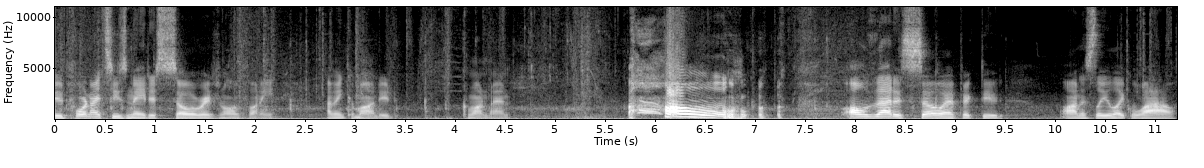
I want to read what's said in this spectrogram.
Dude, Fortnite Season 8 is so original and funny. I mean, come on, dude. Come on, man. Oh! Oh, that is so epic, dude. Honestly, like, wow.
